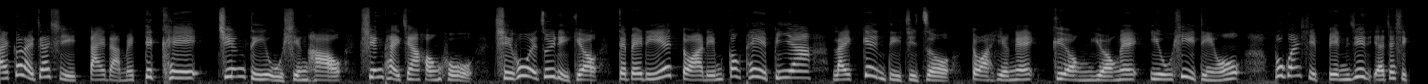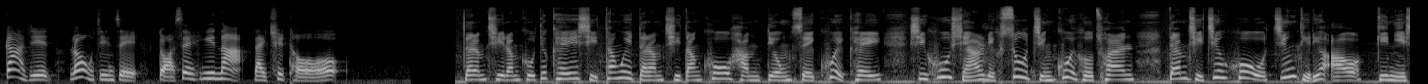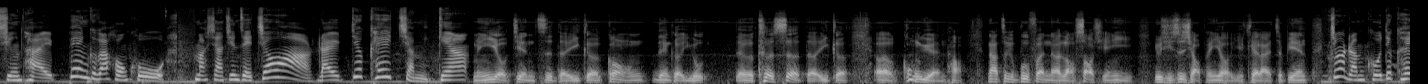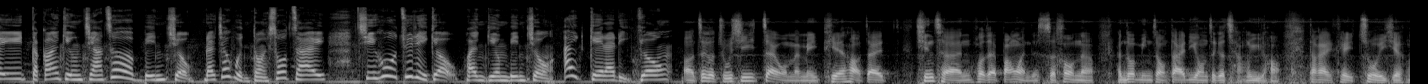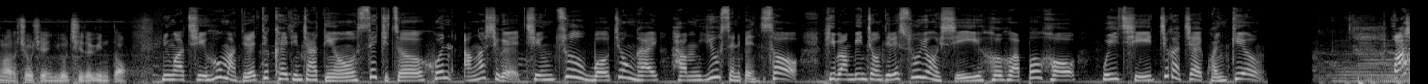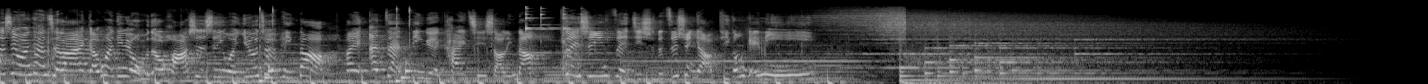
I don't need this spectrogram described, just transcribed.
来则是台南的德溪，种植有成效，生态真丰富。市府的水利局特别伫个大林国体边啊，来建立一座大型的共用的游戏场。不管是平日或者是假日，拢有真多大细囡仔来佚佗。台南市南区竹溪是通位台南市东区含中西区的溪，是府城历史珍贵的河川。台南市政府整治了后，今年生态变更加丰富，马上真侪鸟仔来竹溪食物件。没有建制的一个共那个有。的特色的一个呃公园哈，那这个部分呢，老少咸宜，尤其是小朋友也可以来这边。今日南区都可以，大家已经正做民众来这运动的所在，市府水利局欢迎民众爱过来利用。啊，这个竹溪在我们每天哈，在清晨或在傍晚的时候呢，很多民众大概利用这个场域哈，大概可以做一些很好的休闲游憩的运动。另外，市府嘛，伫咧德溪停车场设一座粉红色的清楚无障碍含友善的便所，希望民众伫咧。使用时合法保护，维持这个家环境。华视新闻看起来，赶快订阅我们的华视新闻 YouTube 频道，欢迎按赞、订阅、开启小铃铛，最新最及时的资讯要提供给你。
